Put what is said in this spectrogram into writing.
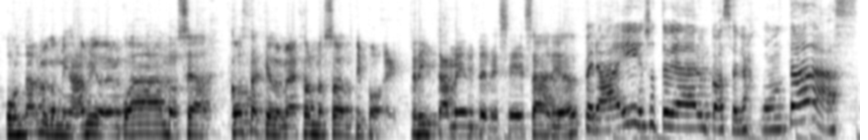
juntarme con mis amigos de vez en cuando. O sea, cosas que a lo mejor no son, tipo, estrictamente necesarias. Pero ahí yo te voy a dar un coso. En las juntadas,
